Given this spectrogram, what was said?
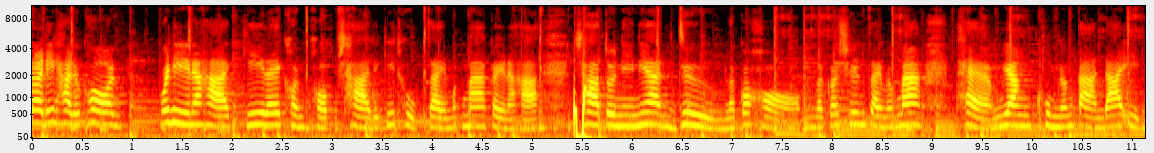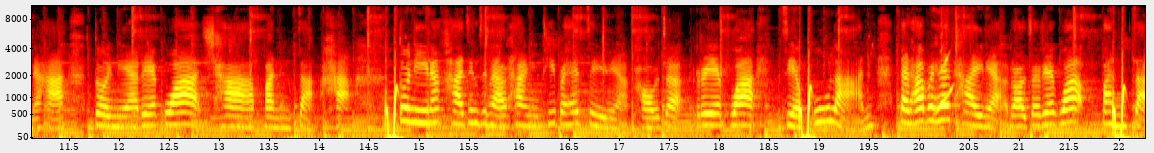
สวัสดีค่ะทุกคน วันนี้นะคะ กี้ได้ค้นพบชาที่กี้ถูกใจมากๆเลยนะคะ ชาตัวนี้เนี่ยดื่มแล้วก็หอมแล้วก็ชื่นใจมากๆ แถมยังคุมน้ำตาลได้อีกนะคะ ตัวนี้เรียกว่าชาปัญจะค่ะ ตัวนี้นะคะจริงๆแล้วทางที่ประเทศจีนเนี่ยเขาจะเรียกว่าเจียผู้หลาน แต่ถ้าประเทศไทยเนี่ยเราจะเรียกว่าปัญจะ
